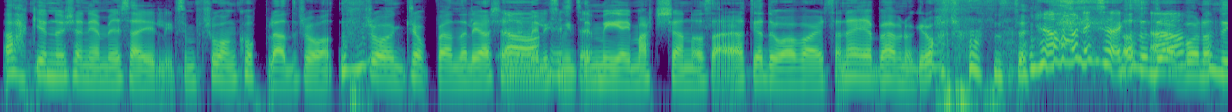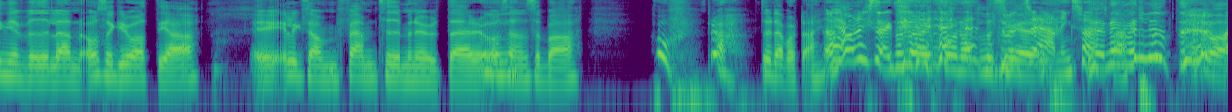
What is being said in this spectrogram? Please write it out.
ah, gud, nu känner jag mig så här, liksom frånkopplad från, från kroppen eller jag känner Ja, mig liksom inte med i matchen. och så här, Att jag då har varit så här, nej jag behöver nog gråta. Ja exakt. och så drar jag ja. på någonting i bilen och så gråter jag eh, liksom 5-10 minuter och Mm. sen så bara, oh, bra, då är det där borta. Ja, men exakt. då jag på något lite mer. träningsvärk, Nej, va? men lite så.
